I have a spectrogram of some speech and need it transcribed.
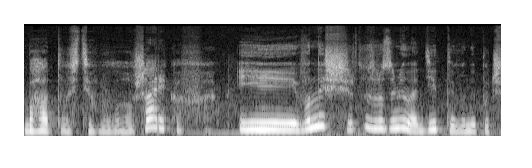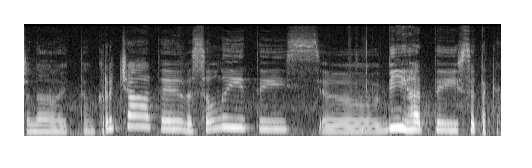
Багато ось цих було шариків. І вони ж ну, зрозуміло, діти вони починають там кричати, веселитись, е, бігати і все таке.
